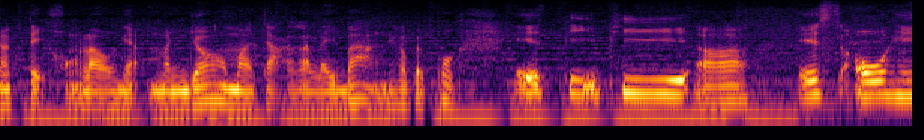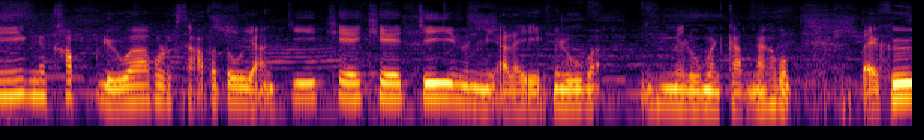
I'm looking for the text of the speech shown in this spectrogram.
นักเตะของเราเนี่ยมันย่อมาจากอะไรบ้างนะครับแบบพวก SPP อ่า SOH นะครับหรือว่าผู้รักษาประตูอย่าง GKKG มันมีอะไรอีกไม่รู้อะไม่รู้เหมือนกันนะครับผมแต่คือ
